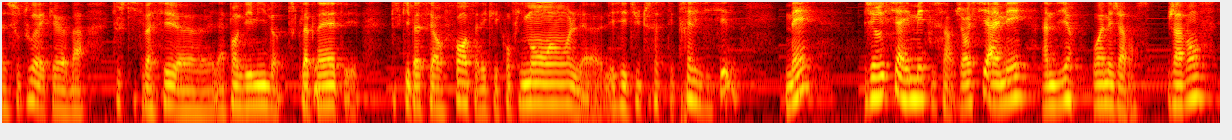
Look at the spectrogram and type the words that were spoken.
euh, surtout avec euh, bah, tout ce qui s'est passé, euh, la pandémie dans toute la planète, et tout ce qui est passé en France avec les confinements, les études, tout ça, c'était très difficile. Mais j'ai réussi à aimer tout ça, j'ai réussi à aimer, à me dire, ouais mais j'avance, j'avance,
